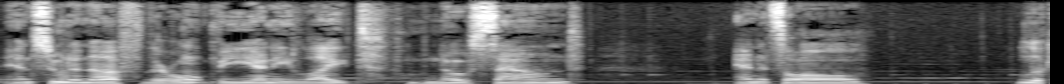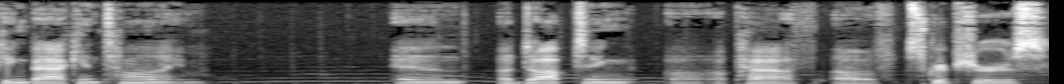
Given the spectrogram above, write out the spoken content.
And soon enough, there won't be any light, no sound, and it's all looking back in time and adopting uh, a path of scriptures,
